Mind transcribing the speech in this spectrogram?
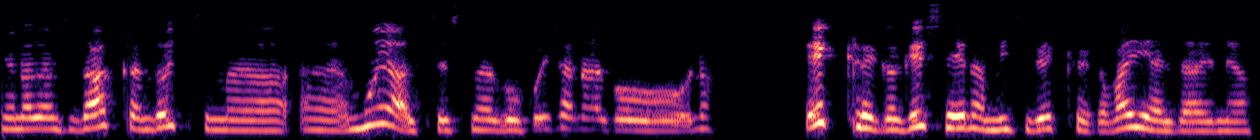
Ja nad on seda hakanud otsima äh, mujalt, sest nagu kui sa nagu noh, EKRE-ga, kes enam viitsib EKRE-ga vaielda, onju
